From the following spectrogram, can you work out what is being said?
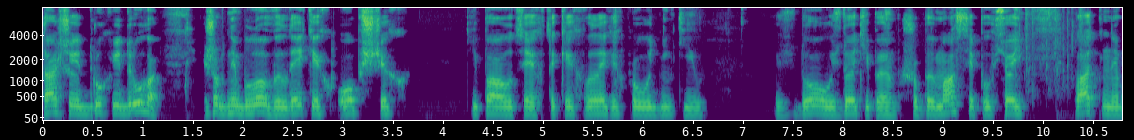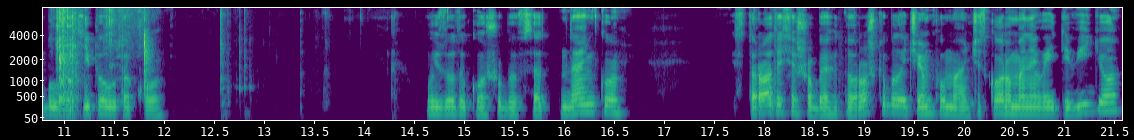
далі друг від друга, і щоб не було великих общих, типу, оцих таких великих проводників. Ось до, ось до, типу, щоб маси по всій платі не було, типу, отако. Ось до такого, щоб все тоненько. Старатися, щоб дорожки були чим поменше. Скоро в мене вийде відео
